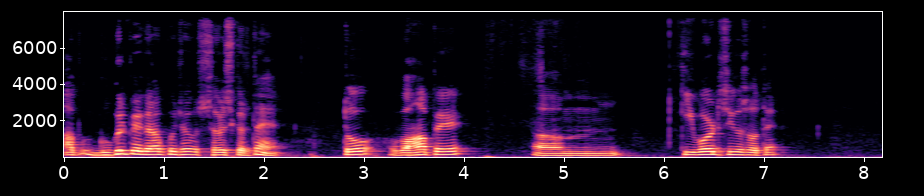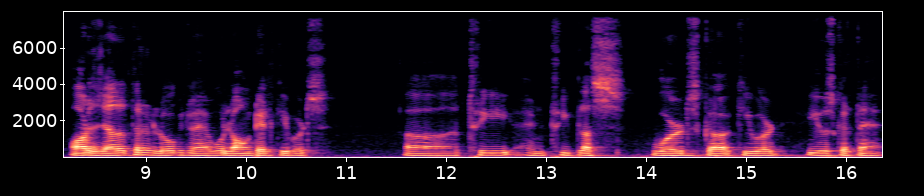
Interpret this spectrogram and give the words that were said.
आप गूगल पे अगर आप कुछ सर्च करते हैं तो वहाँ पे कीवर्ड्स यूज़ होते हैं। और ज़्यादातर लोग जो है वो long tail keywords three and three plus words का कीवर्ड यूज़ करते हैं।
